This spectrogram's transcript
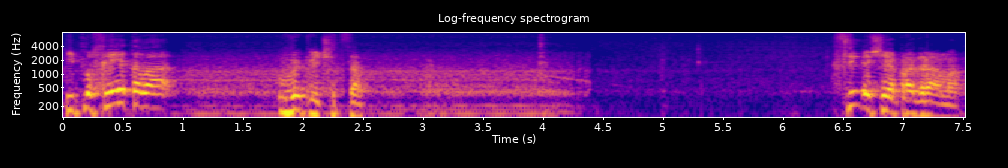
И после этого выключится. Следующая программа.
